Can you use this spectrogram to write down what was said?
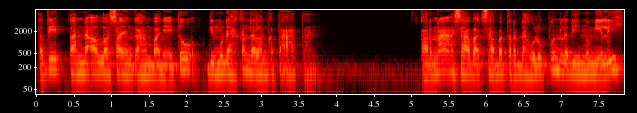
Tapi tanda Allah sayang ke hambanya itu dimudahkan dalam ketaatan. Karena sahabat-sahabat terdahulu pun lebih memilih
